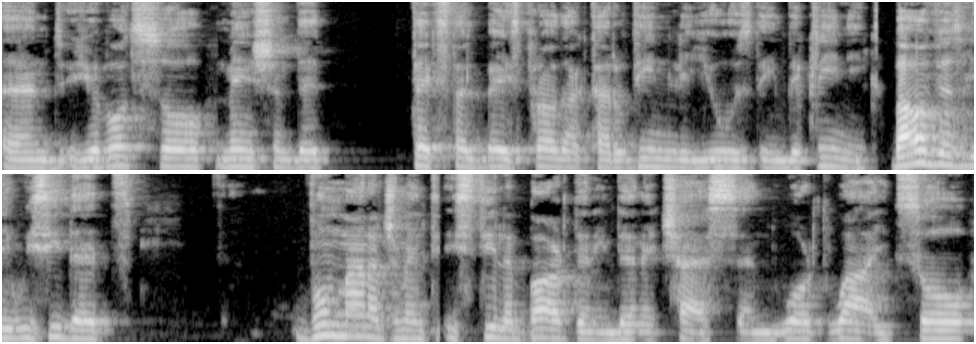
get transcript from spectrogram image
and you have also mentioned that textile based products are routinely used in the clinic. But obviously, we see that wound management is still a burden in the NHS and worldwide. So,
